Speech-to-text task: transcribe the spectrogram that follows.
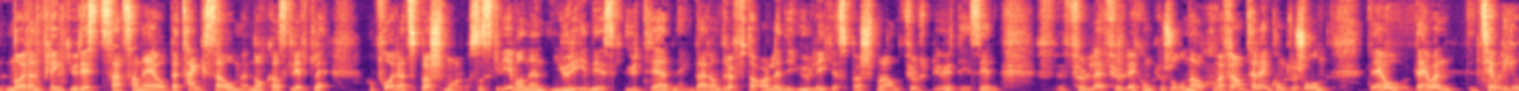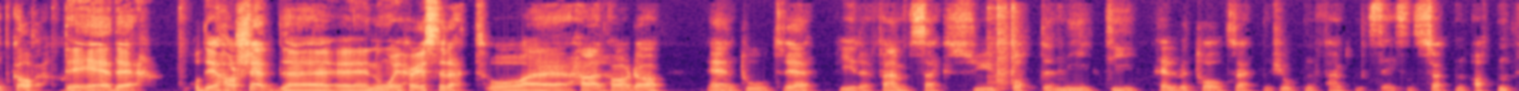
når, en flink jurist setter seg ned og betenker seg om noe skriftlig. Han får et spørsmål, og så skriver han en juridisk utredning der han drøfter alle de ulike spørsmålene fullt ut i sin fulle, fulle konklusjoner og kommer fram til en konklusjon. Det er, jo, det er jo en teorioppgave. Det er det. Og det har skjedd eh, nå i Høyesterett. Og eh, her har da 1, 2, 3, 4, 5, 6, 7, 8, 9, 10 11, 12, 13, 14, 15, 16, 17, 18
